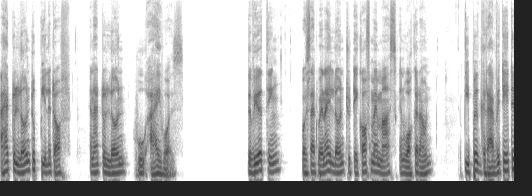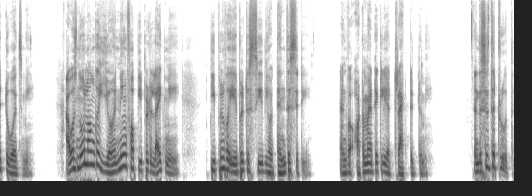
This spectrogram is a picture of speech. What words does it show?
I had to learn to peel it off and I had to learn who I was. The weird thing was that when I learned to take off my mask and walk around, people gravitated towards me. I was no longer yearning for people to like me. People were able to see the authenticity and were automatically attracted to me. And this is the truth.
